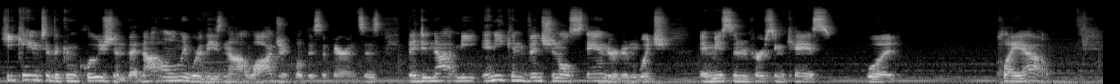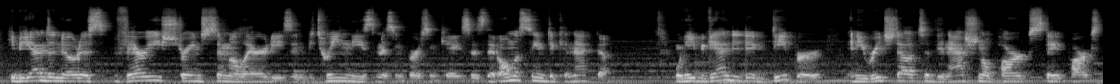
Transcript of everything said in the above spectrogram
He came to the conclusion that not only were these not logical disappearances, they did not meet any conventional standard in which a missing person case would play out he began to notice very strange similarities in between these missing person cases that almost seemed to connect them. When he began to dig deeper and he reached out to the national parks, state parks,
